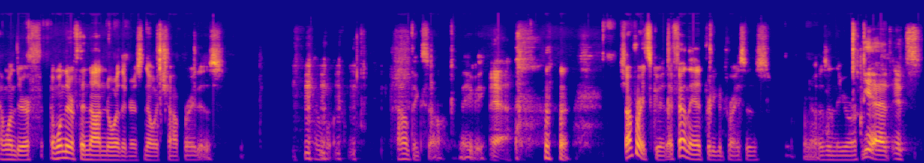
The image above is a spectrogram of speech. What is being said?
I wonder if I wonder if the non-northerners know what Shoprite is. I don't think so. Maybe. yeah, Shoprite's good. I found they had pretty good prices when I was in New York. yeah. It's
